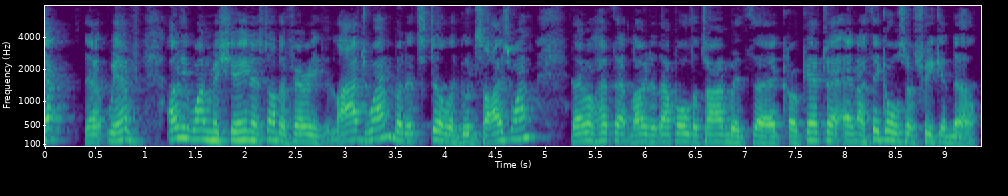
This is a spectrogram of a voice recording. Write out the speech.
Yeah, we have only one machine. It's not a very large one, but it's still a good size one. They will have that loaded up all the time with uh, croqueta and I think also frikandel.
